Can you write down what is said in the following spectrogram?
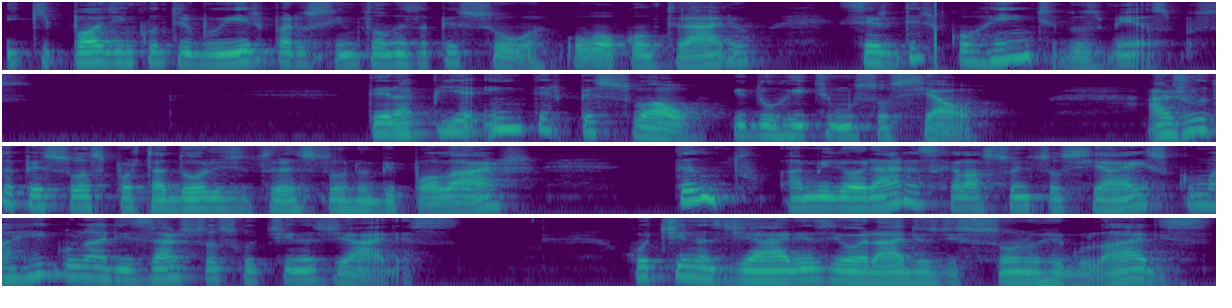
e que podem contribuir para os sintomas da pessoa, ou ao contrário, ser decorrente dos mesmos. Terapia interpessoal e do ritmo social ajuda pessoas portadoras de transtorno bipolar tanto a melhorar as relações sociais como a regularizar suas rotinas diárias. Rotinas diárias e horários de sono regulares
